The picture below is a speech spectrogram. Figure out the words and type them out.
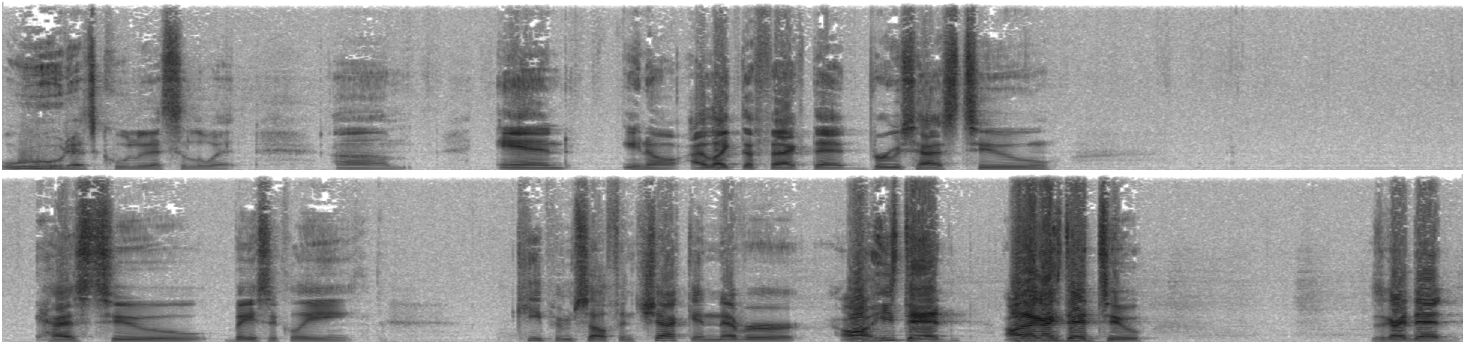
ooh, that's cool. That silhouette. Um, and you know, I like the fact that Bruce has to has to basically keep himself in check and never. Oh, he's dead. Oh, that guy's dead too. Is the guy dead?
